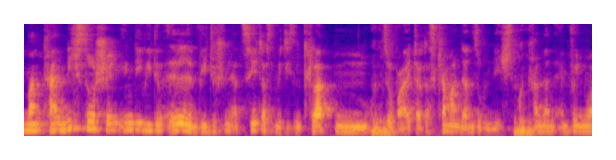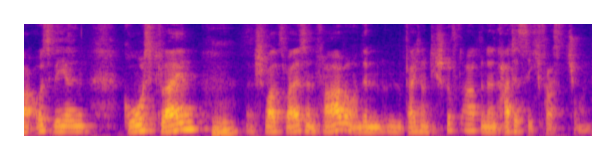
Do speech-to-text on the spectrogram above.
man kann nicht so schön individuell, wie du schon erzählt hast, mit diesen Klappen und mhm. so weiter. Das kann man dann so nicht. Man mhm. kann dann einfach nur auswählen, groß, klein, mhm. schwarz-weiß in Farbe und dann vielleicht noch die Schriftart und dann hat es sich fast schon.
